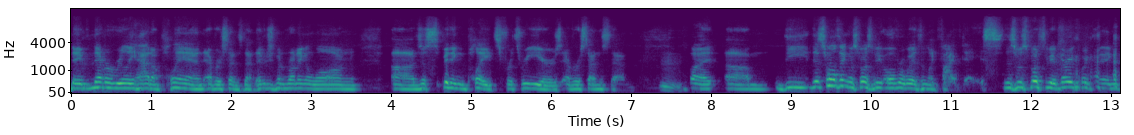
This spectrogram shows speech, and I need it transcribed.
they've never really had a plan ever since then. They've just been running along uh, just spinning plates for three years ever since then. Mm. but um, the this whole thing was supposed to be over with in like five days. This was supposed to be a very quick thing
